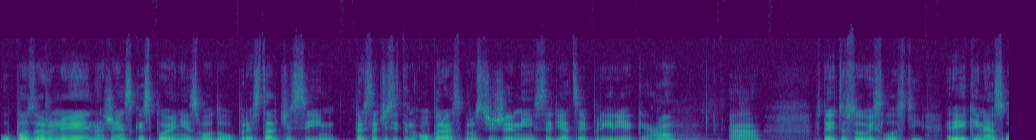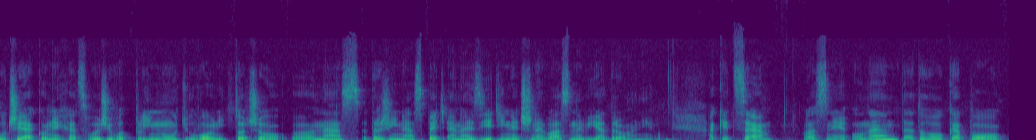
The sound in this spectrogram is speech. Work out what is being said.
upozorňuje na ženské spojenie s vodou. Predstavte si, predstavte si ten obraz proste ženy sediacej pri rieke, áno? A v tejto súvislosti. Rieky nás učia, ako nechať svoj život plynúť, uvoľniť to, čo e, nás drží naspäť a nájsť jedinečné vlastné vyjadrovanie. A keď sa vlastne ona, táto holka po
